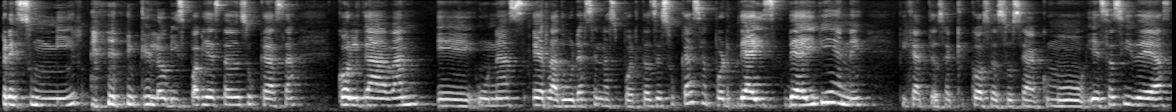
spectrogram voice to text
presumir que el obispo había estado en su casa, colgaban eh, unas herraduras en las puertas de su casa. Por, de, ahí, de ahí viene, fíjate, o sea, qué cosas, o sea, como esas ideas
